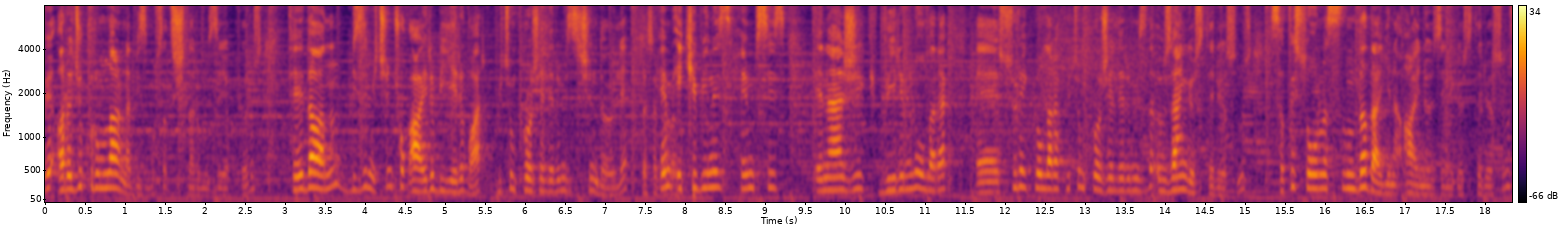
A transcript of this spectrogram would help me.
ve aracı kurumlarla biz bu satışlarımızı yapıyoruz. TDA'nın bizim için çok ayrı bir yeri var. Bütün projelerimiz için de öyle. Teşekkür Hem ekibiniz hem siz enerjik, verimli olarak e, sürekli olarak bütün projelerimizde özen gösteriyorsunuz. Satış sonrasında da yine aynı özeni gösteriyorsunuz.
